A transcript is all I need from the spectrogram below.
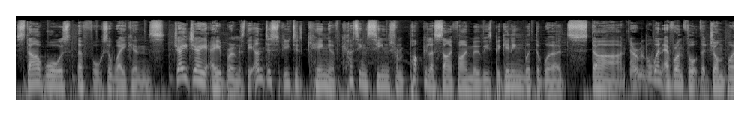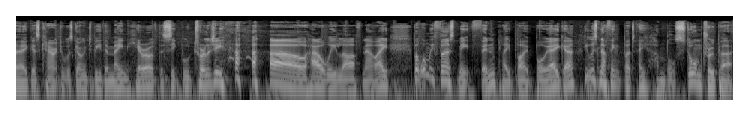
Star Wars The Force Awakens. J.J. Abrams, the undisputed king of cutting scenes from popular sci fi movies beginning with the word star. Now, remember when everyone thought that John Boyega's character was going to be the main hero of the sequel trilogy? oh, how we laugh now, eh? But when we first meet Finn, played by Boyega, he was nothing but a humble stormtrooper.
